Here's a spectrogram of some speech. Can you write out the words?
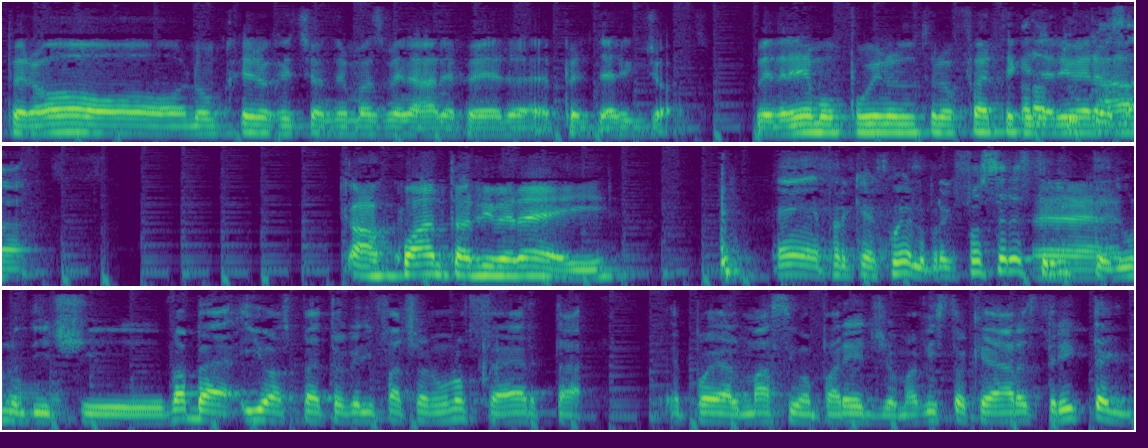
però non credo che ci andremo a svenare per, per Derek Jones. Vedremo un pochino tutte le offerte però che gli arriveranno. Cosa... A quanto arriverei? Eh, perché è quello, perché fosse restricted eh, uno no. dici, vabbè, io aspetto che gli facciano un'offerta e poi al massimo pareggio, ma visto che è restricted...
